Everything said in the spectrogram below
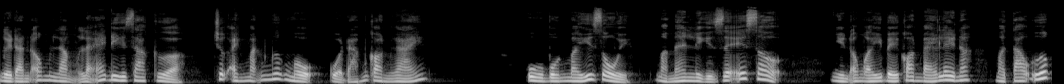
Người đàn ông lặng lẽ đi ra cửa Trước ánh mắt ngước mộ của đám con gái. U bốn mấy rồi, Mà men lì dễ sợ. Nhìn ông ấy bế con bé lên á, Mà tao ước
